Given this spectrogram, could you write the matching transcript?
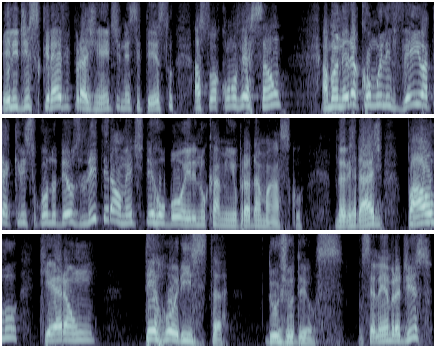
Ele descreve para a gente, nesse texto, a sua conversão. A maneira como ele veio até Cristo quando Deus literalmente derrubou ele no caminho para Damasco. Não é verdade? Paulo, que era um terrorista dos judeus. Você lembra disso?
